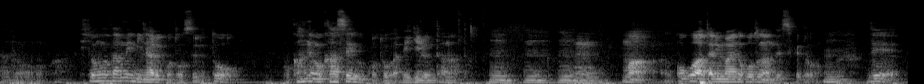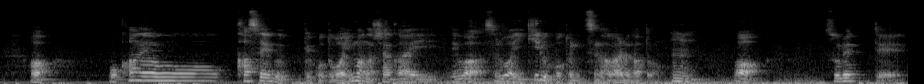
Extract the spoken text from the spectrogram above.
あの人のためになることをするとお金を稼ぐことができるんだなと、うんうんううん。んまあここは当たり前のことなんですけど、うん。であお金を稼ぐってことは今の社会ではそれは生きることにつながるなと。うん。あそれって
